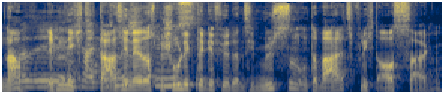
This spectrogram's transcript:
Quasi eben nicht. Da sie nicht als die Beschuldigte müssen. geführt werden. Sie müssen unter Wahrheitspflicht aussagen.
